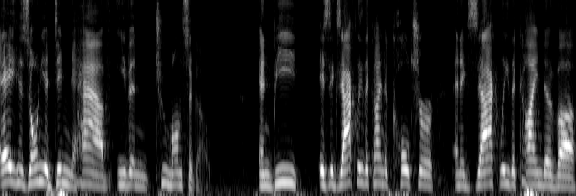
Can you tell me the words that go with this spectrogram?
A, Hezonja didn't have even two months ago, and B, is exactly the kind of culture and exactly the kind of uh,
